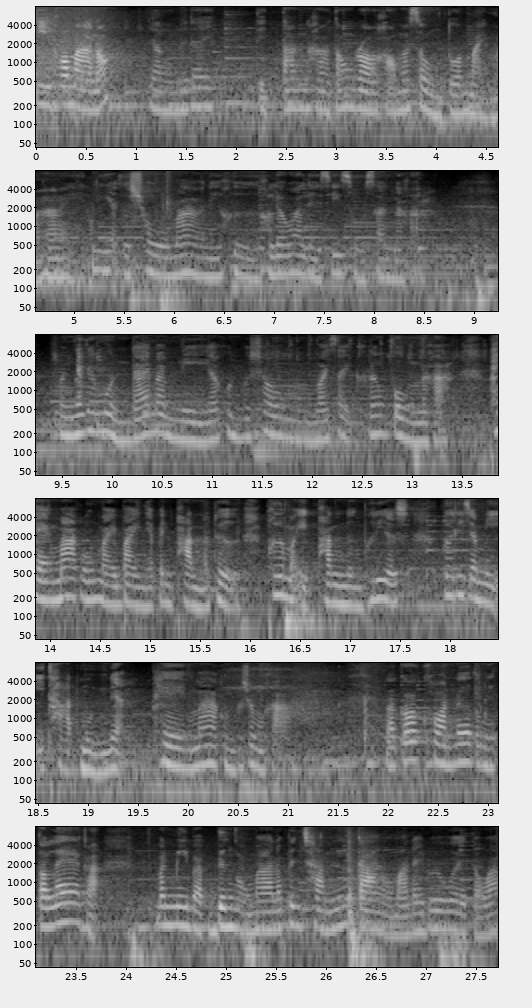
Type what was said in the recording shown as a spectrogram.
ที่เข้ามาเนาะยังไม่ได้ติดตั้งนะคะ ต้องรอเขามาส่งตัวใหม่มาให้ นี่อาจจะโชว์มากอันนี้คือเขาเรียกว่า lazy Susan นะคะ มันก็จะหมุนได้แบบนี้นะคุณผู้ชมไว้ใส่เครื่องปรุงนะคะ แพงมากรู้ไหมใบเนี้ยเป็นพันนะเธอ เพิ่มมาอีกพันหนึ่งเพื่อที่จะเพื่อที่จะมีอีถาดหมุนเนี่ย แพงมากคุณผู้ชมค่ะ แล้วก็คอร์เนอร์ตรงนี้ตอนแรกอะ่ะ มันมีแบบดึงออกมาแล้วเป็นชั้นกลางออกมาได้ด้วยเว้ยแต่ว่า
